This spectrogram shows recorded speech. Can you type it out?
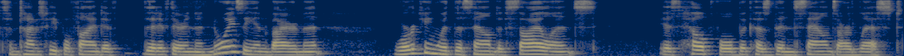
Sometimes people find if, that if they're in a noisy environment, working with the sound of silence is helpful because then sounds are less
